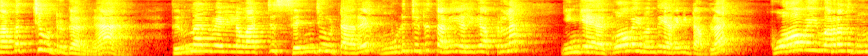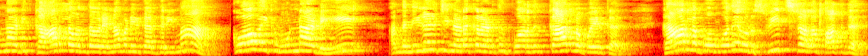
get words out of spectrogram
சதைச்சு விட்டுருக்காருங்க. திருநெல்வேலியில் வச்சு செஞ்சு விட்டாரு. முடிச்சுட்டு தனி ஹெலிகாப்டரில் இங்கே கோவை வந்து இறங்கிட்டாப்ல. கோவை வர்றதுக்கு முன்னாடி காரில் வந்தவர் என்ன பண்ணியிருக்காரு தெரியுமா? கோவைக்கு முன்னாடி அந்த நிகழ்ச்சி நடக்கிற இடத்துக்கு போகிறதுக்கு காரில் போயிருக்காரு. காரில் போகும்போதே ஒரு ஸ்வீட் ஸ்டாலை பார்த்துட்டாரு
